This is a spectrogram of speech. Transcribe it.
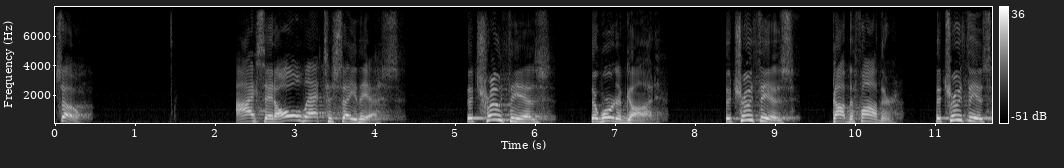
So, I said all that to say this. The truth is the Word of God. The truth is God the Father. The truth is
